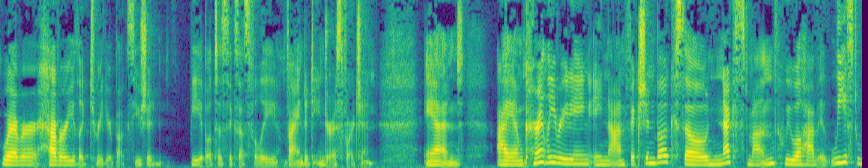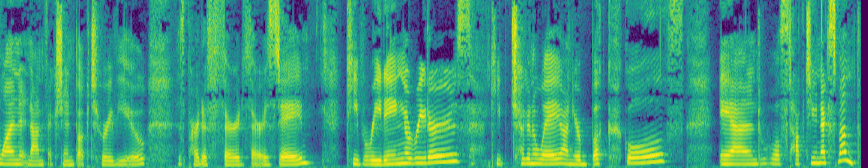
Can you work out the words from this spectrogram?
wherever, however you like to read your books, you should be able to successfully find a dangerous fortune. And I am currently reading a nonfiction book, so next month we will have at least one nonfiction book to review as part of Third Thursday. Keep reading, readers. Keep chugging away on your book goals and we'll talk to you next month.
